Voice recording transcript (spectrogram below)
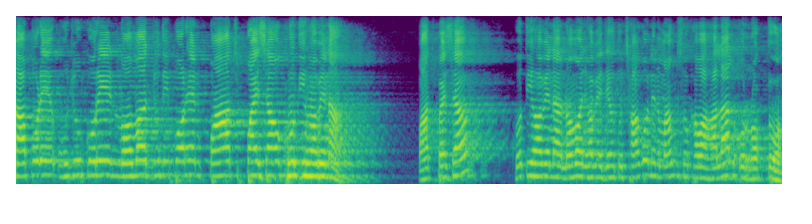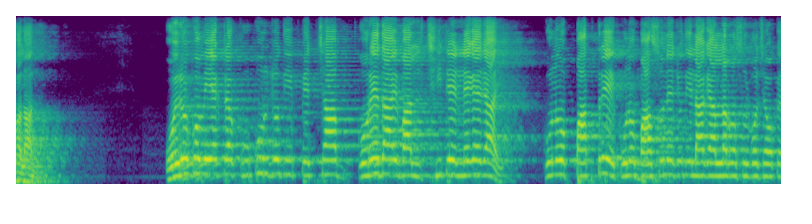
কাপড়ে উজু করে নমাজ যদি পড়েন, পাঁচ পয়সাও ক্ষতি হবে না। পাঁচ পয়সাও ক্ষতি হবে না, নমাজ হবে। যেহেতু ছাগলের মাংস খাওয়া হালাল ও রক্ত হালাল। ওই রকমই একটা কুকুর যদি পেচ্ছাপ করে দেয় বা ছিটে লেগে যায়। কোনো পাত্রে, কোনো বাসনে যদি লাগে আল্লাহ রসুল বলছে, ওকে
